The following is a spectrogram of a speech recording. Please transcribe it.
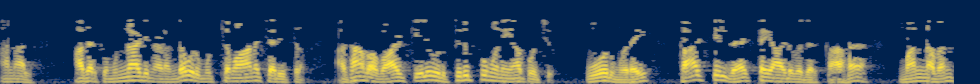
ஆனால் அதற்கு முன்னாடி நடந்த ஒரு முக்கியமான சரித்திரம். அதான் அவ வாழ்க்கையில ஒரு திருப்பு முனையா போச்சு. ஓர் முறை காட்டில் வேட்டையாடுவதற்காக மன்னவன்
